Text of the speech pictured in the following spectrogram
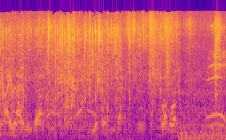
Cái này đi ra. Việc đi ra Quá quá. Ê.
